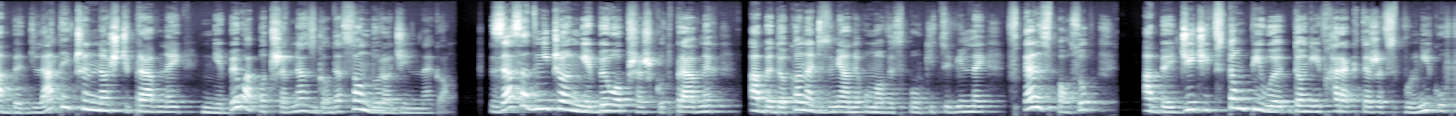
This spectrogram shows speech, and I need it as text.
aby dla tej czynności prawnej nie była potrzebna zgoda sądu rodzinnego. Zasadniczo nie było przeszkód prawnych, aby dokonać zmiany umowy spółki cywilnej w ten sposób, aby dzieci wstąpiły do niej w charakterze wspólników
